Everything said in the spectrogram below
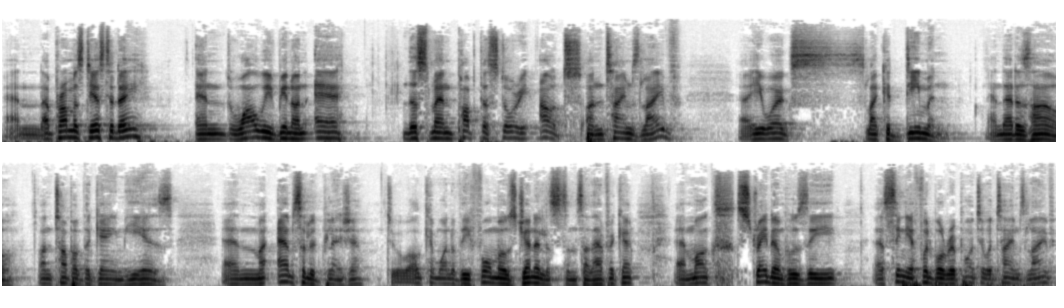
And I promised yesterday, and while we've been on air, this man popped the story out on Times Live. Uh, he works like a demon. And that is how on top of the game he is. And my absolute pleasure to welcome one of the foremost journalists in South Africa, uh, Marc Strydom, who's the uh, senior football reporter with Times Live.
